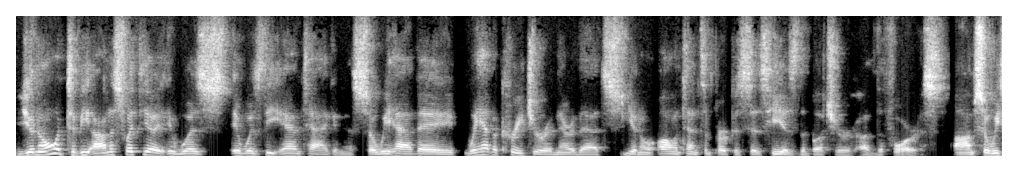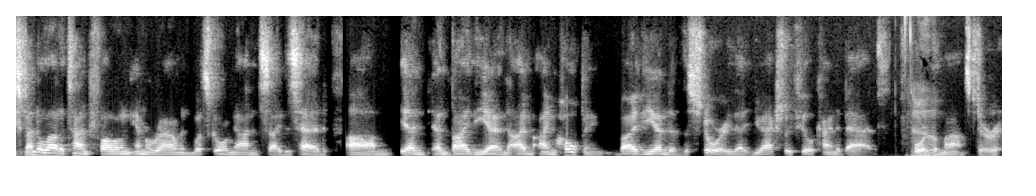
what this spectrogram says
You know, to be honest with you, it was it was the antagonist. So we have a we have a creature in there that's you know all intents and purposes he is the butcher of the forest. Um, so we spend a lot of time following him around and what's going on inside his head. Um, and and by the end, I'm I'm hoping by the end of the story that you actually feel kind of bad for Oh. the monster.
